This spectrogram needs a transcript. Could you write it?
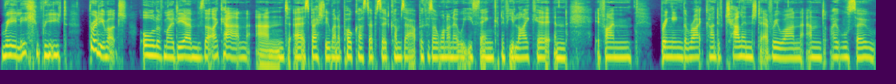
really read pretty much all of my DMs that I can, and uh, especially when a podcast episode comes out, because I want to know what you think and if you like it, and if I'm bringing the right kind of challenge to everyone. And I also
